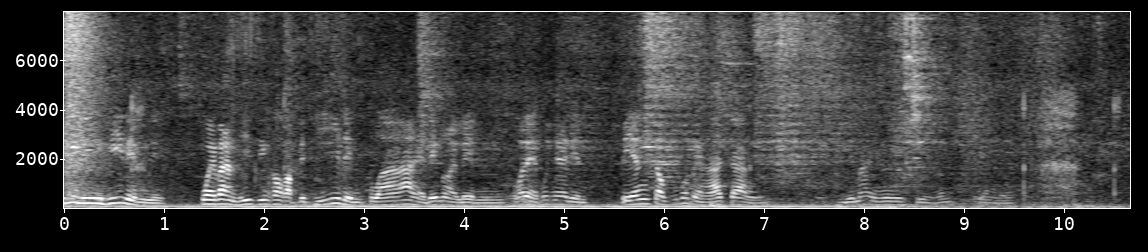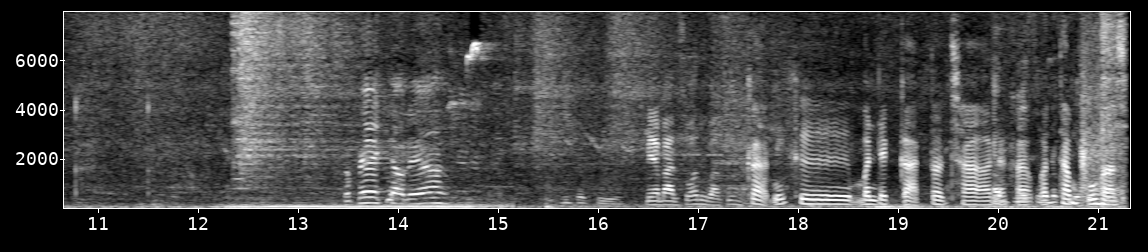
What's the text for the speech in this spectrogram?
พี่นี่พี่เล่นนี่มวยบ้านพี่จริงเขากับเป็นพี่เล่นตัวให้เด็กหน่อยเล่นว่าไหนพูดง่ายเล่น เตียงเจ้าพูดว่าไปหาจ้างผีไม่เฮ้ยจริงมันเตียงเลยกาแฟแก้วเนี้ยนี่ก็คือแม่บ้านสวนหรือบ้านผู้หาค่ะนี่คือบรรยากาศตอนเช้านะคะ วัดถ้ำภูหาส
